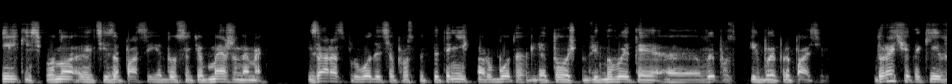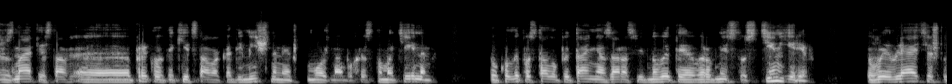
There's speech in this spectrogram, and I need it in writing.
кількість. Воно е, ці запаси є досить обмеженими. І зараз проводиться просто титанічна робота для того, щоб відновити е, випуск цих боєприпасів. До речі, такий вже знаєте, став е, приклад, який став академічним, якщо можна, або хрестоматійним. То коли постало питання зараз відновити виробництво стінгерів, то виявляється, що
